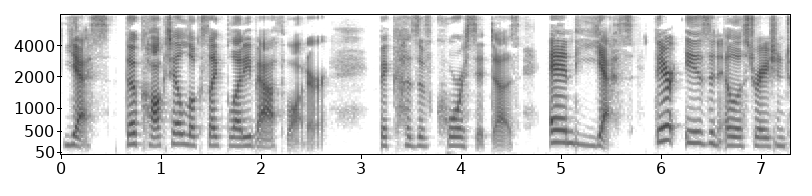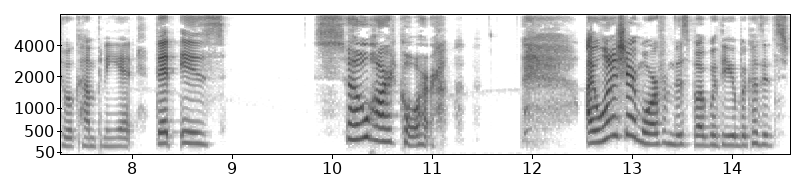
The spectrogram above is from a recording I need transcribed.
Yes, the cocktail looks like bloody bathwater. Because of course it does. And yes, there is an illustration to accompany it that is so hardcore. I want to share more from this book with you because it's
